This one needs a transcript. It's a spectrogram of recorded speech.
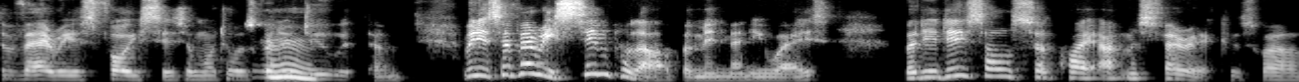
the various voices and what I was going Mm. to do with them. I mean, it's a very simple album in many ways, but it is also quite atmospheric as well.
